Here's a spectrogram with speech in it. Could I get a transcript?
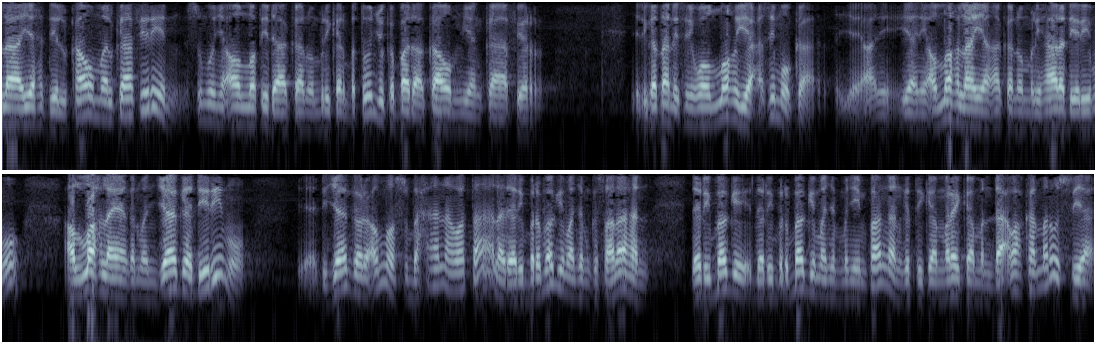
la yahdil kaum al kafirin. Sungguhnya Allah tidak akan memberikan petunjuk kepada kaum yang kafir. Jadi kata di sini, Wallahu ya'simuka. Yani, yani Allah lah yang akan memelihara dirimu. Allah lah yang akan menjaga dirimu ya, dijaga oleh Allah Subhanahu wa taala dari berbagai macam kesalahan, dari dari berbagai macam penyimpangan ketika mereka mendakwahkan manusia,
